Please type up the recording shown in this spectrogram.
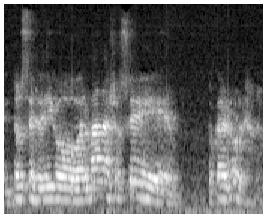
Entonces le digo, hermana, yo sé tocar el órgano,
